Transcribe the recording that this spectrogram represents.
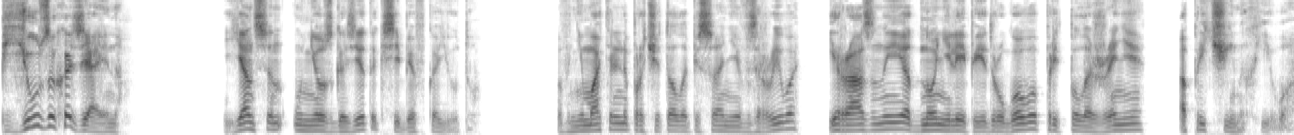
Пью за хозяина. Янсен унес газеты к себе в каюту. Внимательно прочитал описание взрыва и разные, одно нелепее другого, предположения о причинах его.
